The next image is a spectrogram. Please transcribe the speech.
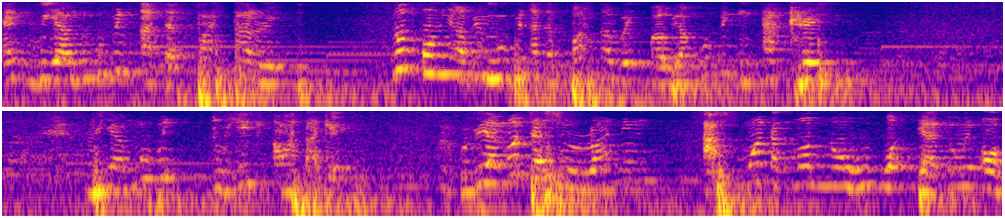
and we are moving at a faster rate. Not only are we moving at a faster rate, but we are moving in accuracy. We are moving to hit our target. We are not just running as one that not know what they are doing or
